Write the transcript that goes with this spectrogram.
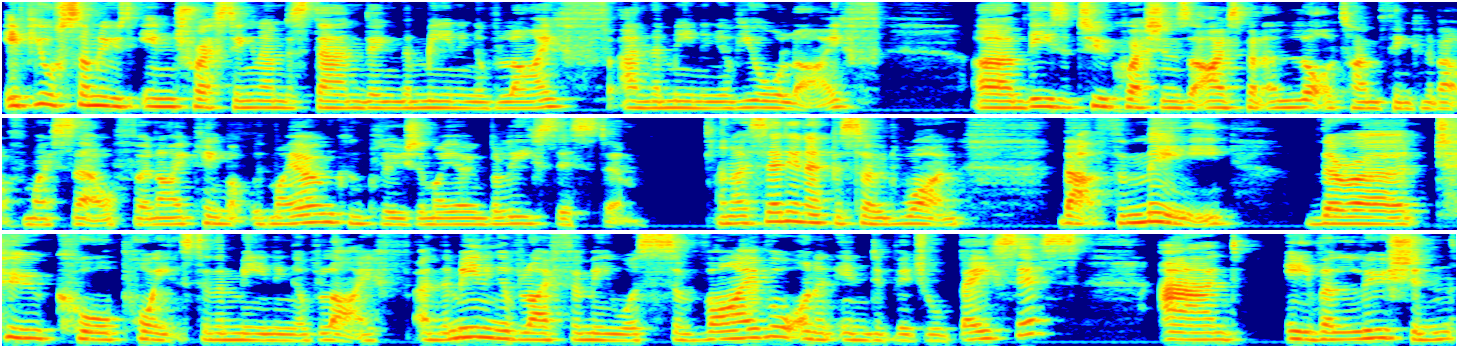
if you're somebody who's interested in understanding the meaning of life and the meaning of your life, um, these are two questions that I've spent a lot of time thinking about for myself. And I came up with my own conclusion, my own belief system. And I said in episode one that for me, there are two core points to the meaning of life. And the meaning of life for me was survival on an individual basis and evolution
